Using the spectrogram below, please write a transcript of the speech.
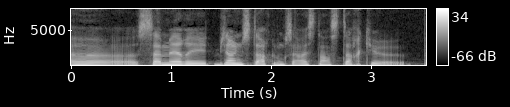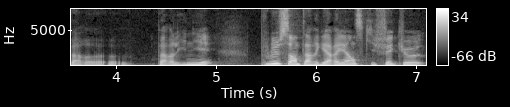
Euh, sa mère est bien une Stark donc ça reste un Stark euh, par euh, par lignée plus un Targaryen, ce qui fait que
